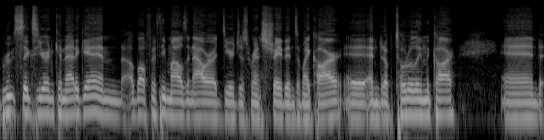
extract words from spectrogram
Route 6 here in Connecticut, and about 50 miles an hour, a deer just ran straight into my car. It ended up totaling the car and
